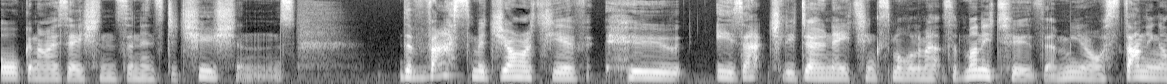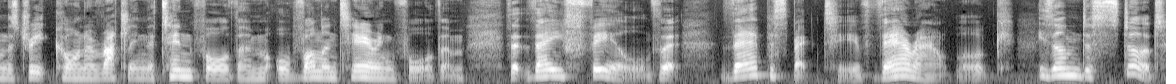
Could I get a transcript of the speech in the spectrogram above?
organisations and institutions. The vast majority of who is actually donating small amounts of money to them, you know, or standing on the street corner rattling the tin for them or volunteering for them, that they feel that their perspective, their outlook is understood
